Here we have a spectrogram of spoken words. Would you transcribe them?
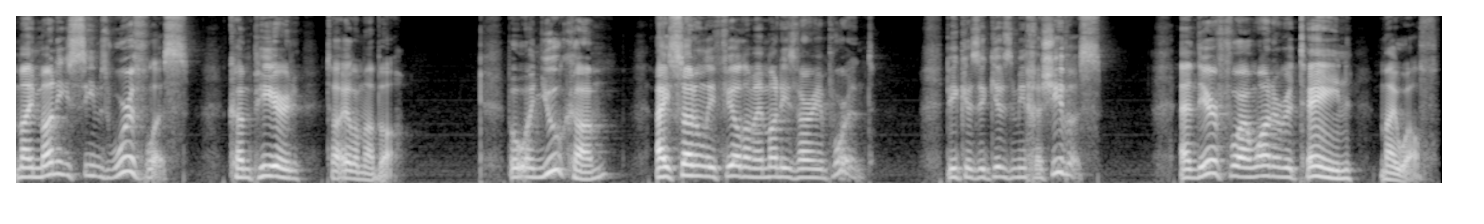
My money seems worthless compared to Olam Haba. But when you come, I suddenly feel that my money is very important because it gives me chashivas. And therefore, I want to retain my wealth.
